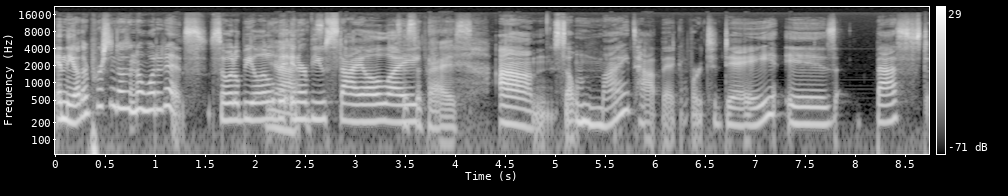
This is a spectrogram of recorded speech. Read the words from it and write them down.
and the other person doesn't know what it is. So it'll be a little Yeah. bit interview style. Like, surprise. um, so my topic for today is best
